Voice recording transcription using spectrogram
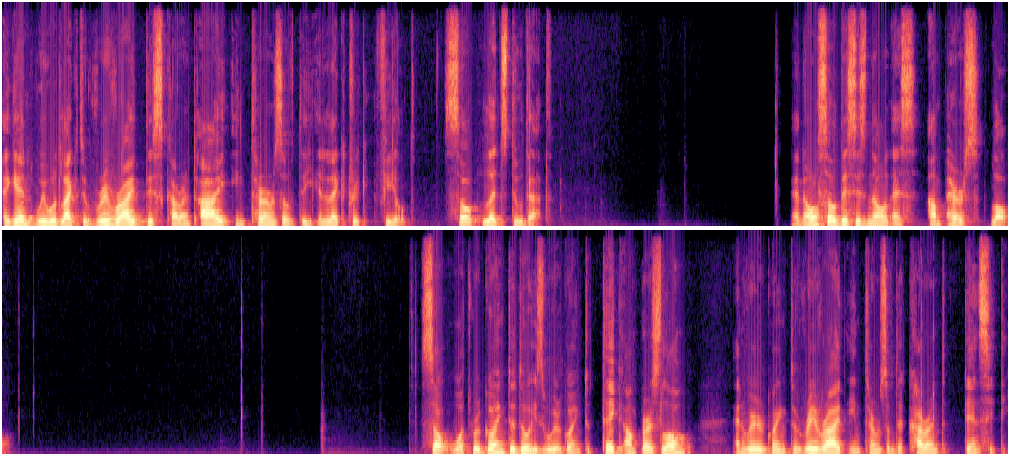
Again, we would like to rewrite this current I in terms of the electric field. So let's do that. And also this is known as Ampere's law. So what we're going to do is we're going to take Ampere's law and we're going to rewrite in terms of the current density.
